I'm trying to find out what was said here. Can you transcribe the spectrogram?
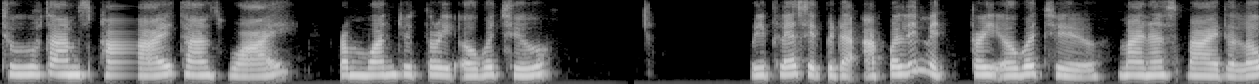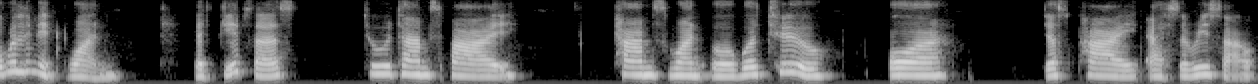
2 times pi times y from 1 to 3 over 2 Replace it with the upper limit 3 over 2 minus by the lower limit 1. That gives us 2 times pi times 1 over 2 or just pi as a result.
